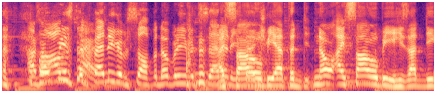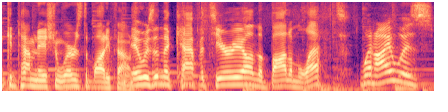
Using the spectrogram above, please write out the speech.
I Obi's was saying. defending himself and nobody even said I anything. I saw Obi at the. de- No, I saw Obi. He's at decontamination. Where's the body found? It was in the cafeteria on the bottom left. When I was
